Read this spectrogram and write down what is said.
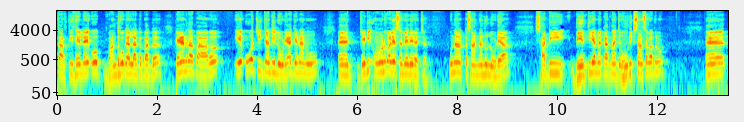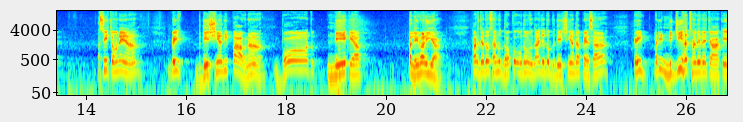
ਧਰਤੀ ਥੇਲੇ, ਉਹ ਬੰਦ ਹੋ ਗਿਆ ਲਗਭਗ। ਕਹਿਣ ਦਾ ਭਾਵ, ਇਹ ਉਹ ਚੀਜ਼ਾਂ ਦੀ ਲੋੜ ਆ ਜਿਨ੍ਹਾਂ ਨੂੰ ਜਿਹੜੀ ਆਉਣ ਵਾਲੇ ਸਮੇਂ ਦੇ ਵਿੱਚ ਉਹਨਾਂ ਕਿਸਾਨਾਂ ਨੂੰ ਲੋੜ ਆ। ਸਾਡੀ ਬੇਨਤੀ ਆ, ਮੈਂ ਕਰਦਾ ਜਮਹੂਰੀ ਕਿਸਾਨ ਸਭਾ ਵੱਲੋਂ। ਅਸੀਂ ਚਾਹੁੰਦੇ ਆ ਵੀ ਵਿਦੇਸ਼ੀਆਂ ਦੀ ਭਾਵਨਾ ਬਹੁਤ ਨੇਕ ਆ, ਭਲੇ ਵਾਲੀ ਆ। ਪਰ ਜਦੋਂ ਸਾਨੂੰ ਦੁੱਖ ਉਦੋਂ ਹੁੰਦਾ ਜਦੋਂ ਵਿਦੇਸ਼ੀਆਂ ਦਾ ਪੈਸਾ ਕਈ ਵਾਰੀ ਨਿੱਜੀ ਹੱਥਾਂ ਦੇ ਵਿੱਚ ਆ ਕੇ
